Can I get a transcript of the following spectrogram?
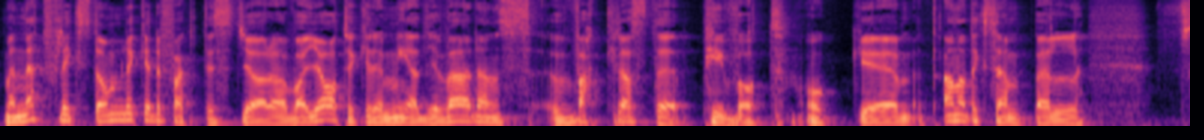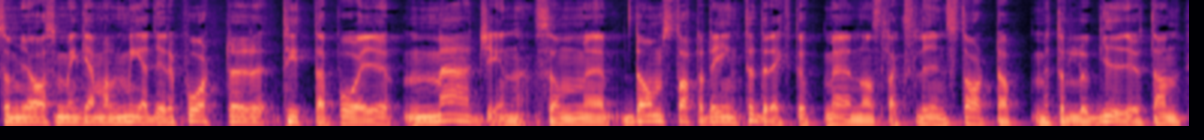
Men Netflix, de lyckades faktiskt göra vad jag tycker är medievärldens vackraste pivot. Och eh, ett annat exempel som jag som en gammal mediereporter tittar på är Magin. Som, eh, de startade inte direkt upp med någon slags lean startup-metodologi utan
